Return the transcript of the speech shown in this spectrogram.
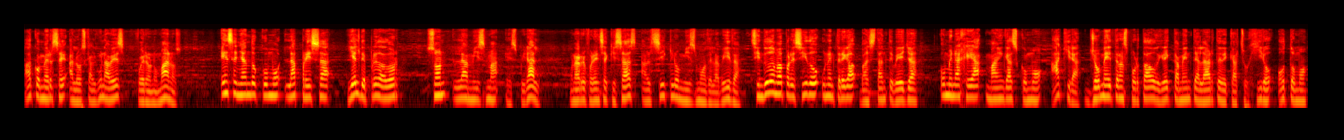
a comerse a los que alguna vez fueron humanos, enseñando cómo la presa y el depredador son la misma espiral. Una referencia quizás al ciclo mismo de la vida. Sin duda me ha parecido una entrega bastante bella, homenaje a mangas como Akira. Yo me he transportado directamente al arte de Katsuhiro Otomo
